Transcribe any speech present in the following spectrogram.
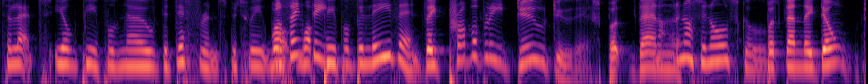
to let young people know the difference between Well, what, what the- people believe in. they probably do do this, but then not, not in all schools. But then they don't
